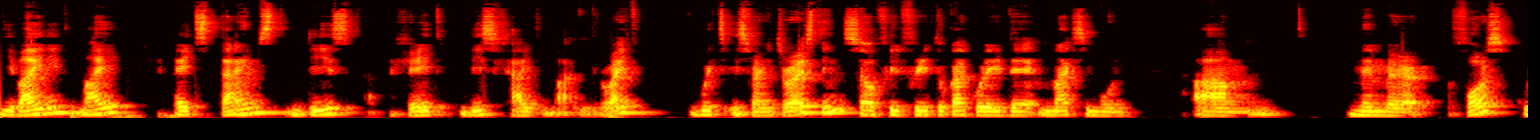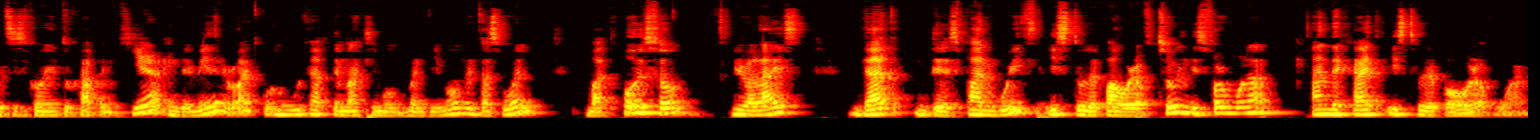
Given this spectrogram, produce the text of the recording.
divided by h times this height, this height value, right? Which is very interesting. So feel free to calculate the maximum um, member force, which is going to happen here in the middle, right? When we have the maximum bending moment as well. But also realize that the span width is to the power of 2 in this formula and the height is to the power of 1.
